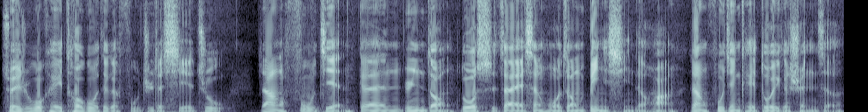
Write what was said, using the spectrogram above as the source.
所以，如果可以透过这个辅具的协助，让复健跟运动落实在生活中并行的话，让复健可以多一个选择，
